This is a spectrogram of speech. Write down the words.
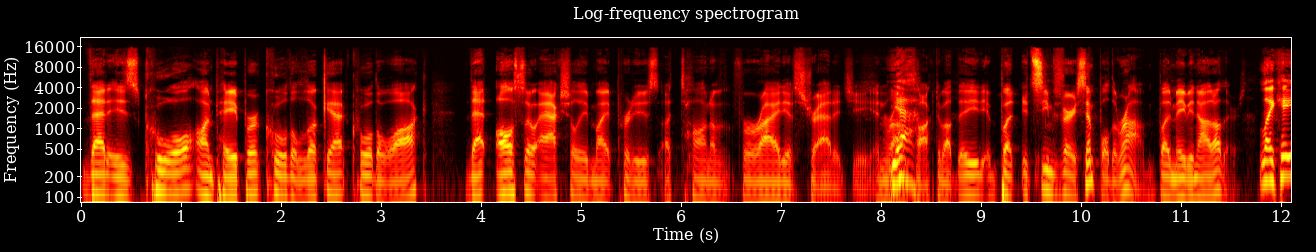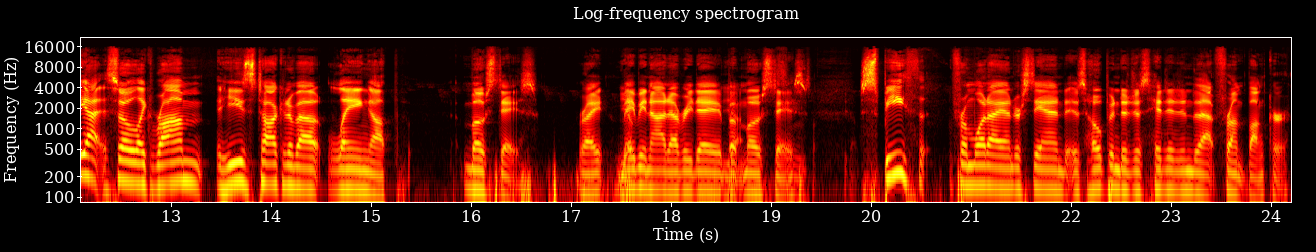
that is cool on paper, cool to look at, cool to walk. That also actually might produce a ton of variety of strategy. And Rahm Yeah. talked about that, but it seems very simple to Rahm, but maybe not others. Like yeah, so like Rahm, he's talking about laying up most days, right? Maybe not every day, but most days. seems- Spieth, from what I understand, is hoping to just hit it into that front bunker,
